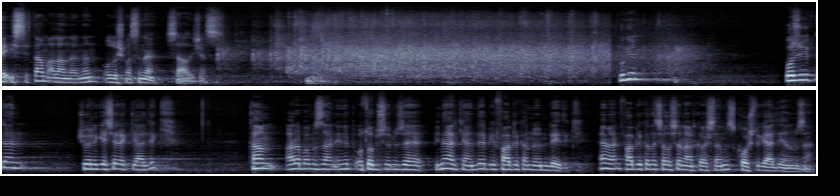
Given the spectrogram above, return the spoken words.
ve istihdam alanlarının oluşmasını sağlayacağız. Bugün Bozüyük'ten şöyle geçerek geldik. Tam arabamızdan inip otobüsümüze binerken de bir fabrikanın önündeydik. Hemen fabrikada çalışan arkadaşlarımız koştu geldi yanımıza.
